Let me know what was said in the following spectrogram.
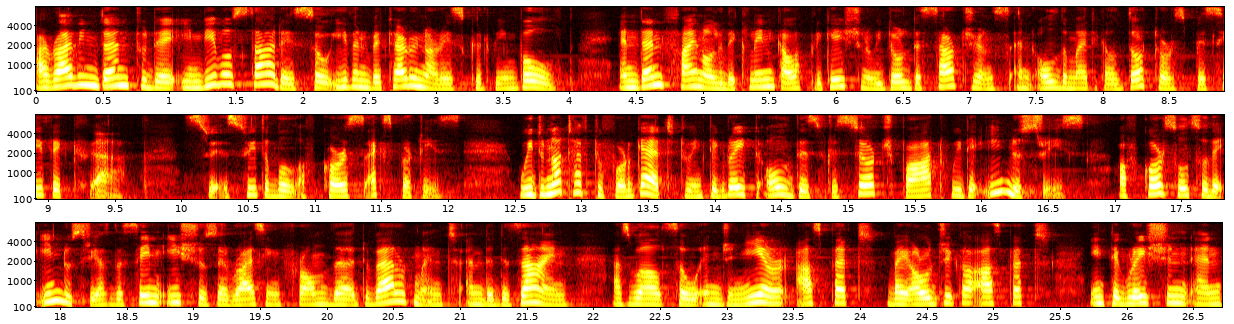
Arriving then to the in vivo studies, so even veterinaries could be involved. And then finally the clinical application with all the surgeons and all the medical doctors specific, uh, suitable of course expertise. We do not have to forget to integrate all this research part with the industries. Of course also the industry has the same issues arising from the development and the design as well, so engineer aspect, biological aspect, integration and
